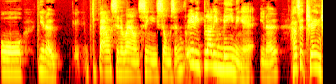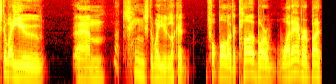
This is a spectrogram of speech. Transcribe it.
or you know, bouncing around singing songs and really bloody meaning it. You know, Has it changed the way you, um, not changed the way you look at football or the club or whatever, but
